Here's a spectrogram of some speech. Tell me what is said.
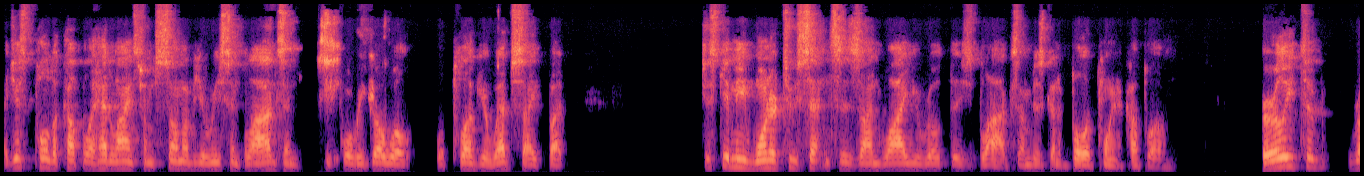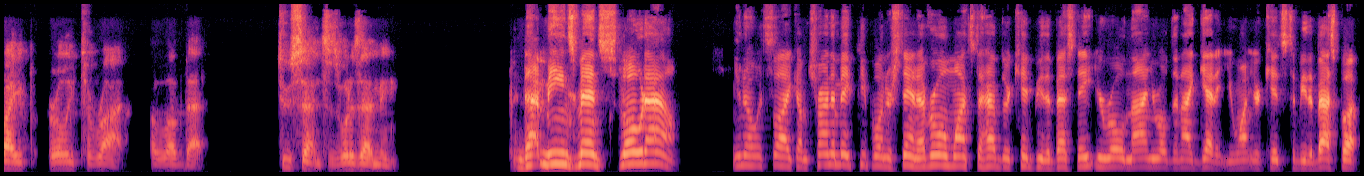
I just pulled a couple of headlines from some of your recent blogs, and before we go, we'll we'll plug your website. But just give me one or two sentences on why you wrote these blogs. I'm just going to bullet point a couple of them. Early to ripe, early to rot. I love that. Two sentences. What does that mean? That means, man, slow down. You know, it's like I'm trying to make people understand. Everyone wants to have their kid be the best eight year old, nine year old, and I get it. You want your kids to be the best, but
